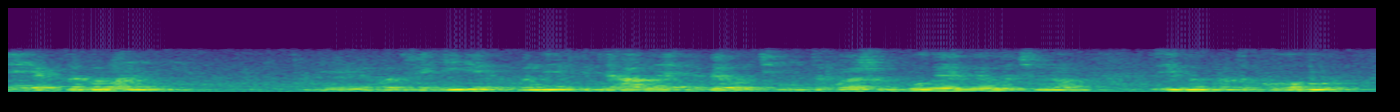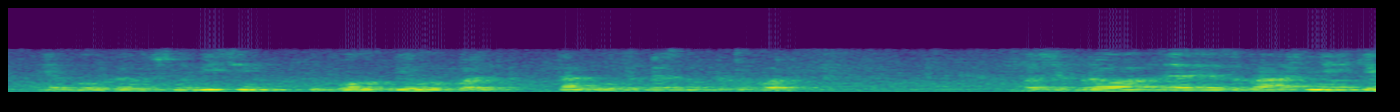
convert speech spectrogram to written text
е, як заборонені. Е, Отже, і вони підлягали вилученню. Також були вилучено згідно протоколу, е, було вилучено вісім футболок білого кольору. Так було записано в протоколі. Отже, про е, зображення, яке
